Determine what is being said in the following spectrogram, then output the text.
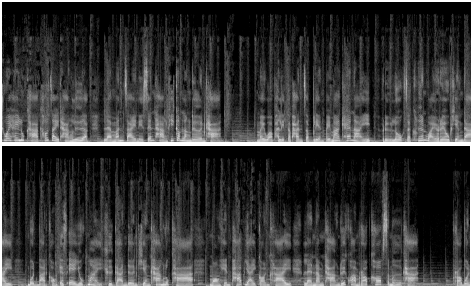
ช่วยให้ลูกค้าเข้าใจทางเลือก และมั่นใจในเส้นทางที่กำลังเดินค่ะ ไม่ว่าผลิตภัณฑ์จะเปลี่ยนไปมากแค่ไหน หรือโลกจะเคลื่อนไหวเร็วเพียงใด บทบาทของ FA ยุคใหม่ คือการเดินเคียงข้างลูกค้า มองเห็นภาพใหญ่ก่อนใคร และนำทางด้วยความรอบคอบเสมอค่ะเพราะบน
